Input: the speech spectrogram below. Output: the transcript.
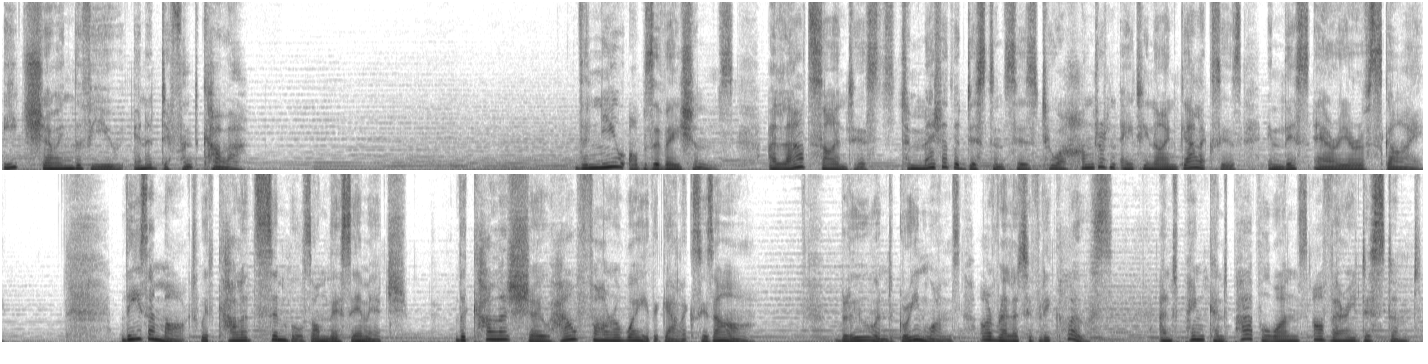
each showing the view in a different colour. The new observations allowed scientists to measure the distances to 189 galaxies in this area of sky. These are marked with coloured symbols on this image. The colours show how far away the galaxies are. Blue and green ones are relatively close, and pink and purple ones are very distant.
